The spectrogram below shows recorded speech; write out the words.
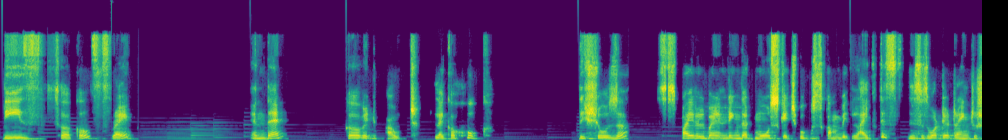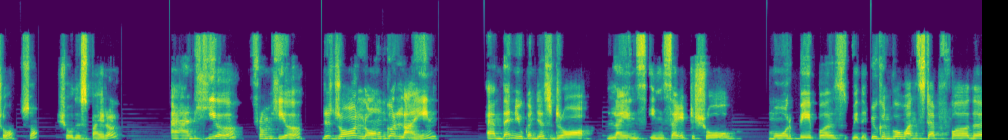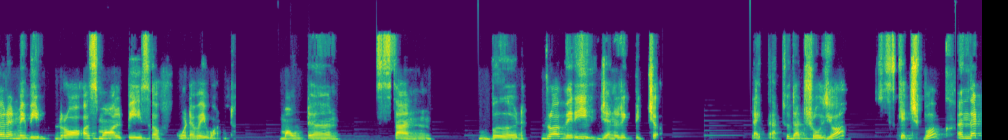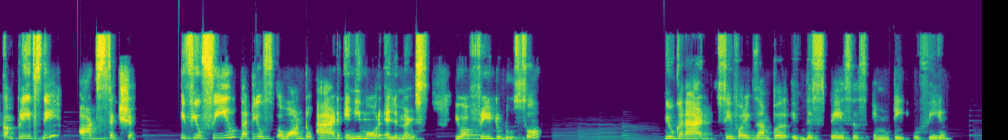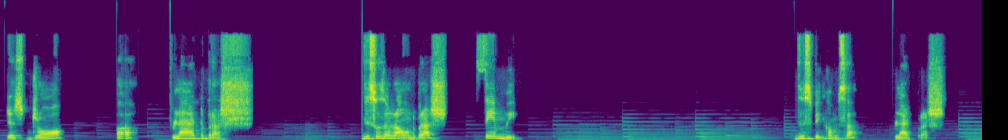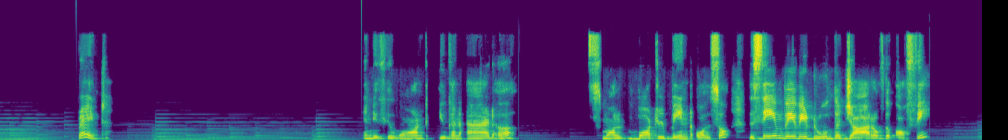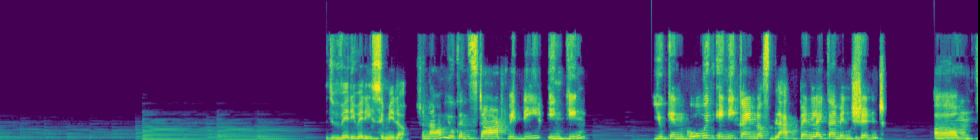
these circles, right? And then curve it out like a hook. This shows a spiral binding that most sketchbooks come with like this. This is what you're trying to show. So show the spiral. And here, from here, just draw a longer line and then you can just draw lines inside to show more papers with it. You can go one step further and maybe draw a small piece of whatever you want mountain, sun, bird. Draw a very generic picture like that. So that shows your sketchbook and that completes the art section. If you feel that you uh, want to add any more elements, you are free to do so you can add say for example if this space is empty you feel just draw a flat brush this was a round brush same way this becomes a flat brush right and if you want you can add a small bottle paint also. The same way we drew the jar of the coffee. It's very, very similar. So now you can start with the inking. You can go with any kind of black pen, like I mentioned. Um,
